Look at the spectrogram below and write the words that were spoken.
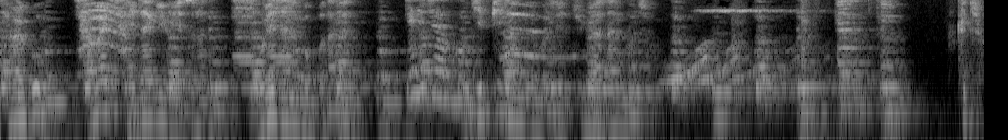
결국 잠을 잘 자기 위해서는 오래 자는 것보다는 깨 지 않고 깊이 잠드는 것이 중요하다는 거죠. 그쵸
